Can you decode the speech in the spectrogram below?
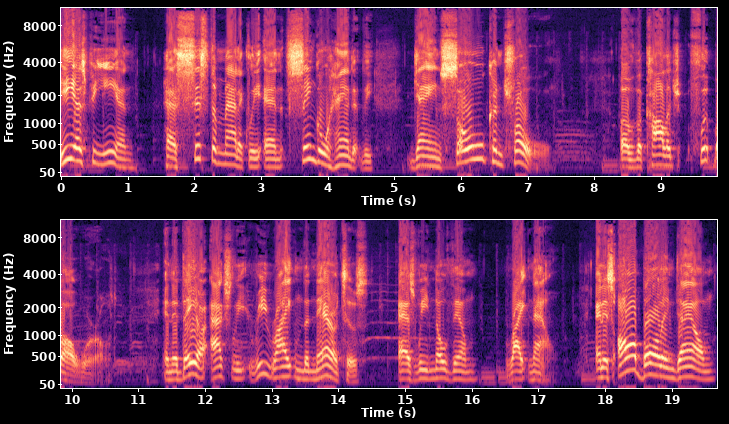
ESPN has systematically and single handedly gained sole control of the college football world, and that they are actually rewriting the narratives as we know them right now. And it's all boiling down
